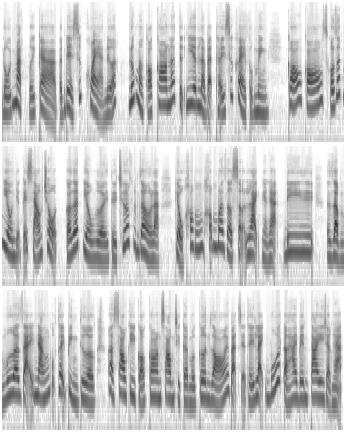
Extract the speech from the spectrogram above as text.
đối mặt với cả vấn đề sức khỏe nữa. Lúc mà có con á tự nhiên là bạn thấy sức khỏe của mình có có có rất nhiều những cái xáo trộn, có rất nhiều người từ trước đến giờ là, kiểu, không không bao giờ sợ lạnh chẳng hạn, đi dầm mưa, dãi nắng cũng thấy bình thường. Và sau khi có con xong, chỉ cần một cơn gió ấy, bạn sẽ thấy lạnh buốt ở hai bên tay chẳng hạn.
